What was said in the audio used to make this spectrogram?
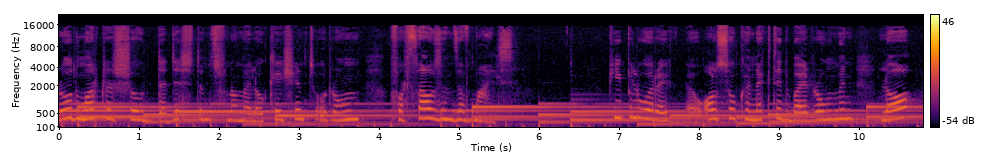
Road markers showed the distance from a location to Rome for thousands of miles. People were uh, also connected by Roman law,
